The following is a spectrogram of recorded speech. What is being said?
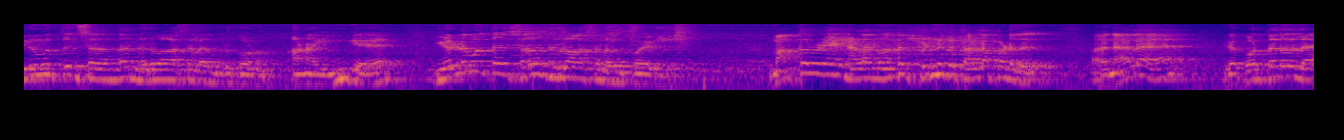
இருபத்தஞ்சு சதவீதம் நிர்வாக செலவு இருக்கணும். ஆனால் இங்கே எழுபத்தஞ்சு சதவீதம் நிர்வாக செலவு போயிடுது. மக்களுடைய நலன் வந்து பின்னுக்கு தள்ளப்படுது. அதனால இதை பொறுத்தளவில்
